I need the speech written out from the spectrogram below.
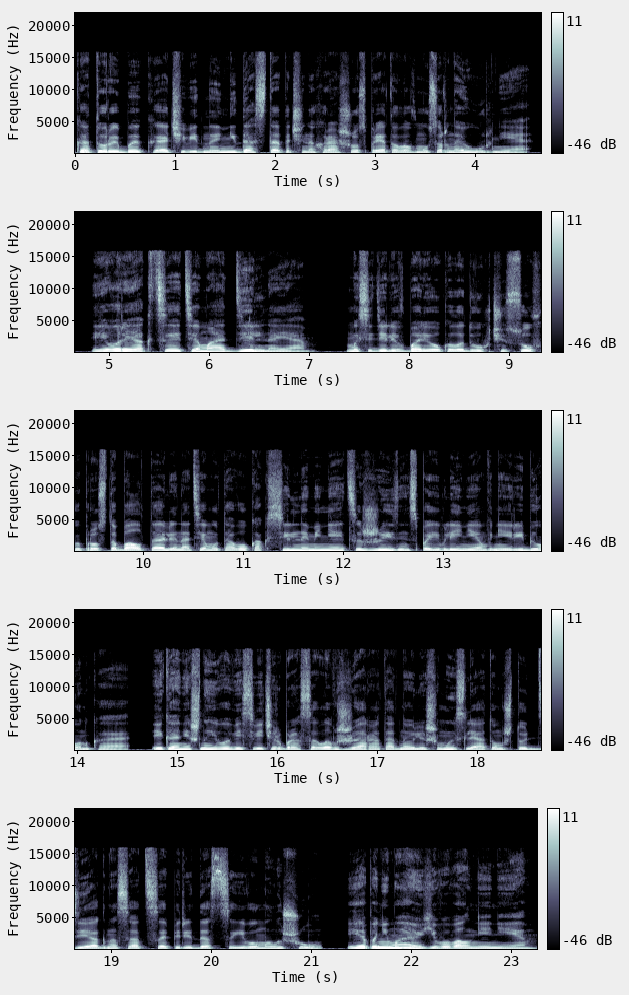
который Бекка, очевидно, недостаточно хорошо спрятала в мусорной урне. Его реакция тема отдельная. Мы сидели в баре около двух часов и просто болтали на тему того, как сильно меняется жизнь с появлением в ней ребенка. И, конечно, его весь вечер бросало в жар от одной лишь мысли о том, что диагноз отца передастся его малышу. Я понимаю его волнение.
